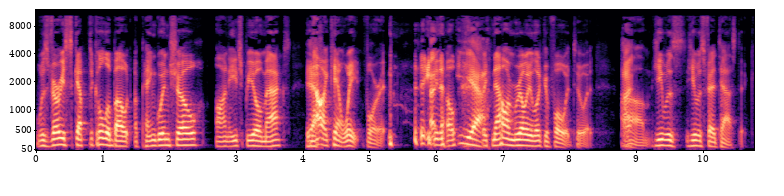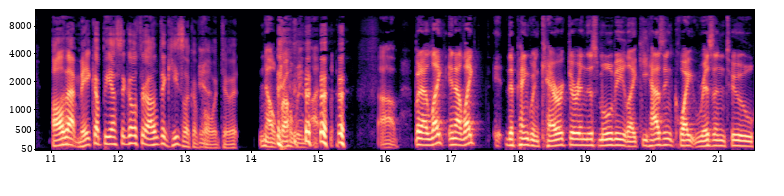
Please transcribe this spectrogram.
was very skeptical about a penguin show on HBO Max. Yeah. Now I can't wait for it. you know, yeah. like now I'm really looking forward to it. I- Um, he was he was fantastic. All that makeup he has to go through. I don't think he's looking Yeah. forward to it. No, probably not. um, but I like and I like the penguin character in this movie. Like he hasn't quite risen to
